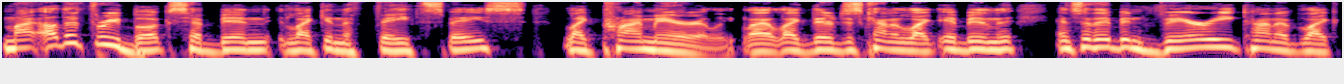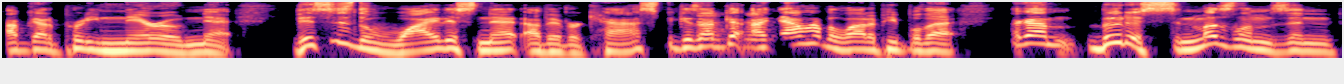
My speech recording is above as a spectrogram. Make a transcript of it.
my other three books have been like in the faith space, like primarily. Like like they're just kind of like it been and so they've been very kind of like I've got a pretty narrow net. This is the widest net I've ever cast because I've got I mm-hmm. now have a lot of people that I got Buddhists and Muslims and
